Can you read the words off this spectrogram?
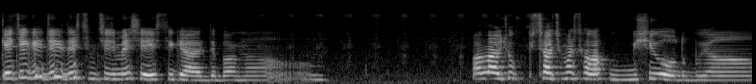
Gece gece resim çizme şeysi geldi bana. Vallahi çok saçma salak bir şey oldu bu ya.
